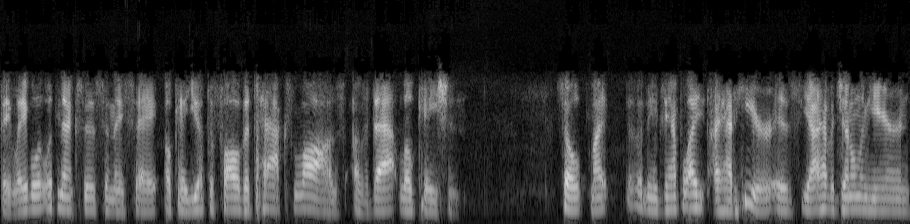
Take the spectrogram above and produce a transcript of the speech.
they label it with Nexus and they say, okay, you have to follow the tax laws of that location. So my the example I, I had here is yeah, I have a gentleman here and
